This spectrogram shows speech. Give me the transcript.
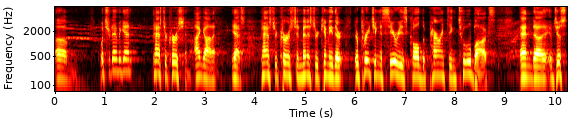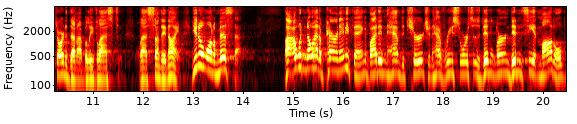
um, what's your name again, Pastor Kirsten. I got it. Yes, Pastor Kirsten, Minister Kimmy. They're they're preaching a series called the Parenting Toolbox, and uh, it just started that I believe last last Sunday night. You don't want to miss that. I wouldn't know how to parent anything if I didn't have the church and have resources, didn't learn, didn't see it modeled.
